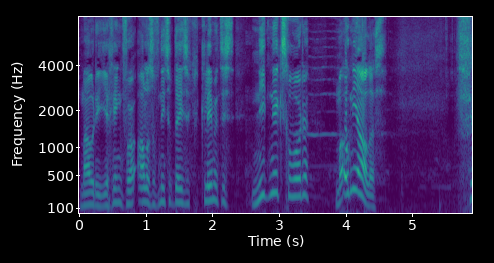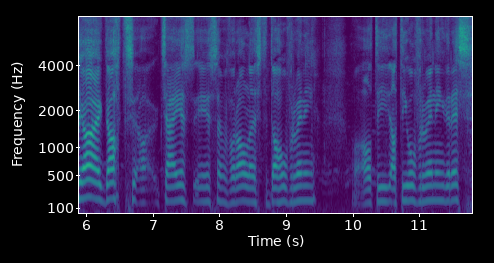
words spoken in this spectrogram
Mauri, je ging voor alles of niets op deze klim. Het is niet niks geworden, maar ook niet alles. Ja, ik dacht, ik zei eerst, eerst en vooral is de dagoverwinning. Als die, als die overwinning er is,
